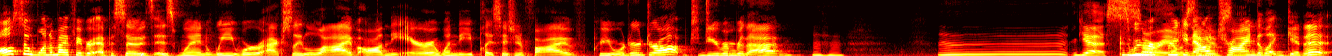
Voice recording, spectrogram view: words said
Also, one of my favorite episodes is when we were actually live on the air when the PlayStation 5 pre order dropped. Do you remember that? Mm, yes. Because we Sorry, were freaking out of- trying to like get it.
